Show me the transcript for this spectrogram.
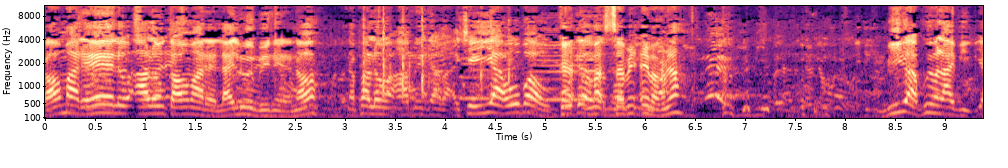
ကောင်းပါတယ်လို့အားလုံးကောင်းပါတယ်လိုက်လွင့်ပေးနေတယ်နော်နှစ်ဖက်လုံးအားပေးကြပါအချိန်ကြီးရဟိုးပါကိုကဲအမတ်7 8ပါခင်ဗျာမီးကဖွင့်မလိုက်ပြီပြ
